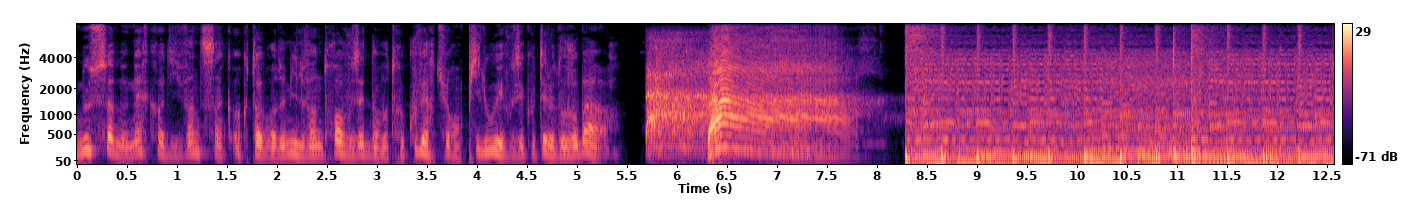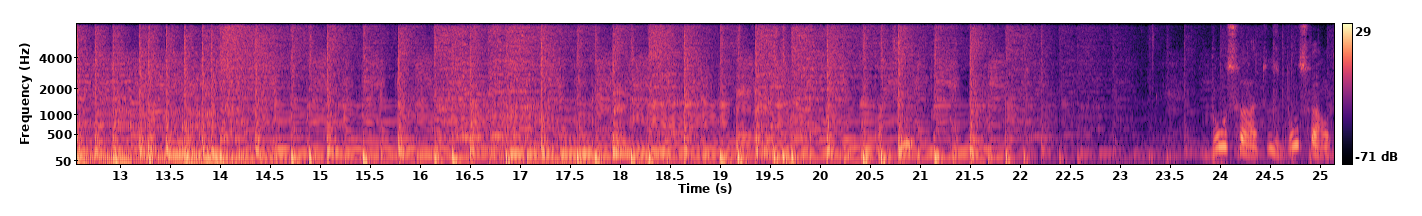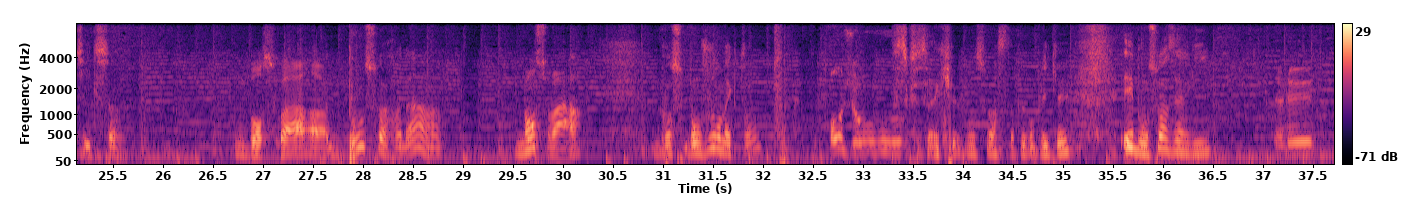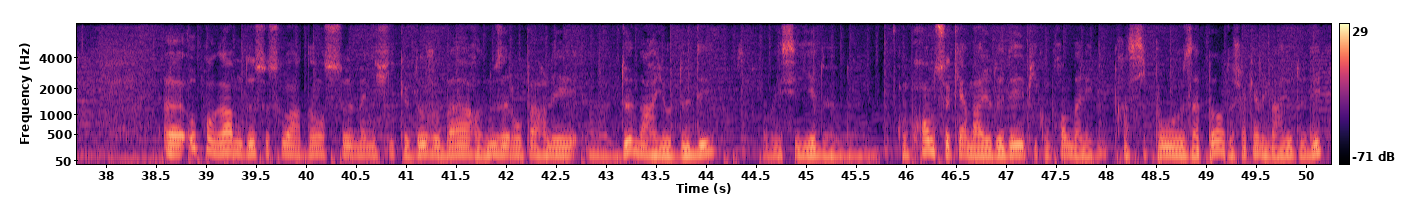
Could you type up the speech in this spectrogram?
Nous sommes mercredi 25 octobre 2023, vous êtes dans votre couverture en pilou et vous écoutez le Dojo Bar. Bah. Bonsoir à tous, bonsoir Antix, Bonsoir. bonsoir Renard, Bonsoir. Bons- bonjour Necton, Bonjour. parce que c'est vrai que bonsoir c'est un peu compliqué, et bonsoir Zergi. Salut. Euh, au programme de ce soir dans ce magnifique Dojo Bar, nous allons parler euh, de Mario 2D. On va essayer de, de comprendre ce qu'est un Mario 2D et puis comprendre bah, les principaux apports de chacun des Mario 2D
